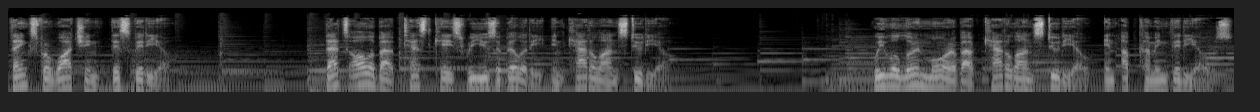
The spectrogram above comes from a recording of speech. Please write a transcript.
Thanks for watching this video. That's all about test case reusability in Katalon Studio. We will learn more about Katalon Studio in upcoming videos.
